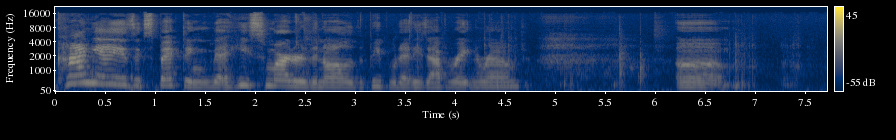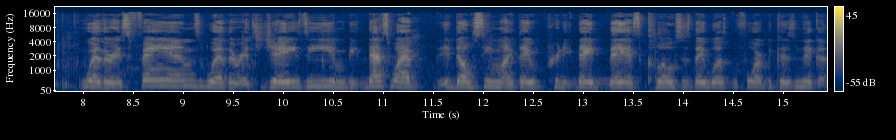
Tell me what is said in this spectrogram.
Kanye is expecting that he's smarter than all of the people that he's operating around. Um, whether it's fans, whether it's Jay Z, and be, that's why it don't seem like they were pretty. They they as close as they was before because nigga,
